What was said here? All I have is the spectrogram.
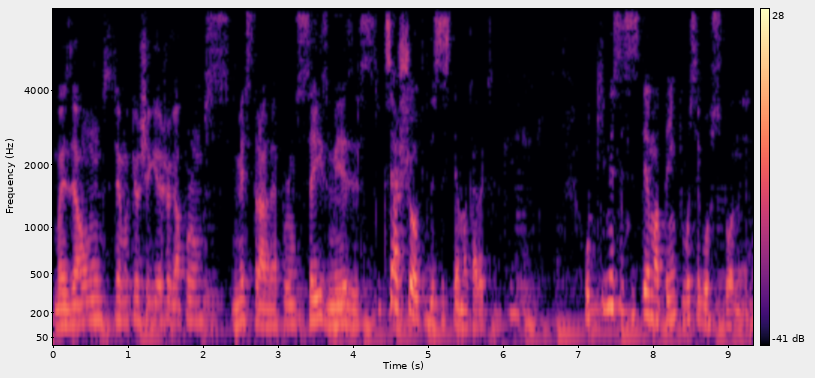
Mas é um sistema que eu cheguei a jogar por uns. mestrar, né? Por uns seis meses. O que, que você achou desse sistema, cara? O que nesse sistema tem que você gostou nele?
